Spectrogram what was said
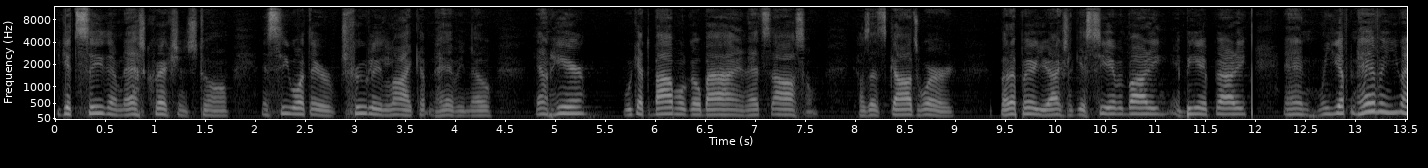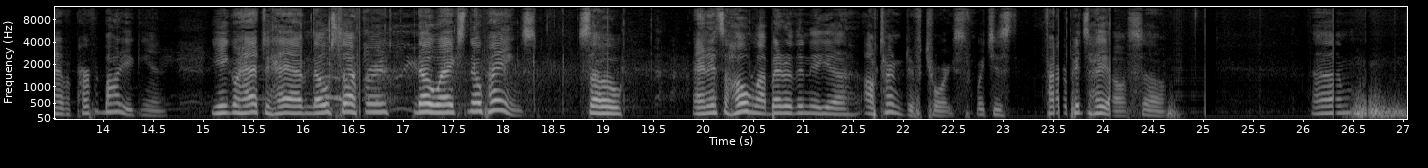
You get to see them and ask questions to them and see what they're truly like up in heaven. You know, down here we got the Bible to go by, and that's awesome because that's God's word. But up there, you actually get to see everybody and be everybody. And when you up in heaven, you have a perfect body again. You ain't gonna have to have no suffering, no aches, no pains. So, and it's a whole lot better than the uh, alternative choice, which is fire pits of hell. So, um,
